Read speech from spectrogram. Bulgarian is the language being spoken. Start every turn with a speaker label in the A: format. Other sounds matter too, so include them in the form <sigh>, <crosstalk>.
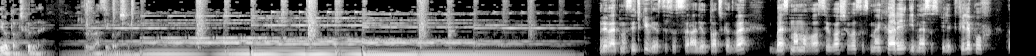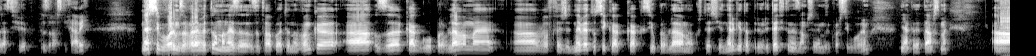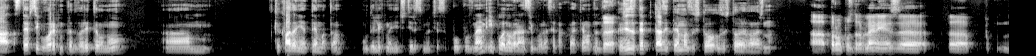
A: Радио.2 с Васи Гошев. Привет на всички, вие сте с Радио.2, без мама Васи Гошева, с мен Хари и днес с Филип Филипов. Здрасти, Филип.
B: Здрасти, Хари.
A: Днес си говорим за времето, ама не за, за това, което е навънка, а за как го управляваме а, в ежедневието си, как, как си управляваме, ако щеш, и енергията, приоритетите, не знам, ще видим за какво ще си говорим. Някъде там сме. А, с теб си говорихме предварително ам, каква да ни е темата. Отделихме ни 40 минути да се поопознаем и по едно време си говорим все пак каква е темата.
B: Да.
A: Кажи за теб тази тема, защо, защо е важна.
B: А, първо поздравление за, а,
